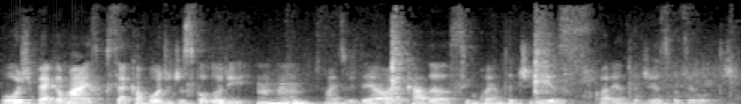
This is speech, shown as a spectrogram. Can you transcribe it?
Hoje pega mais porque você acabou de descolorir. Uhum. Mas o ideal é a cada 50 dias, 40 dias fazer outra.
